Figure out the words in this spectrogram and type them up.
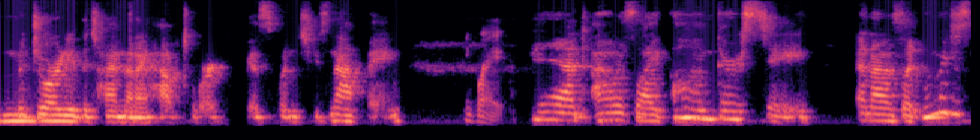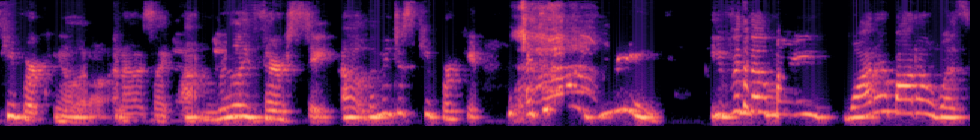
majority of the time that I have to work is when she's napping. Right. And I was like, oh, I'm thirsty. And I was like, let me just keep working a little. And I was like, I'm really thirsty. Oh, let me just keep working. I just drink, even though my water bottle was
